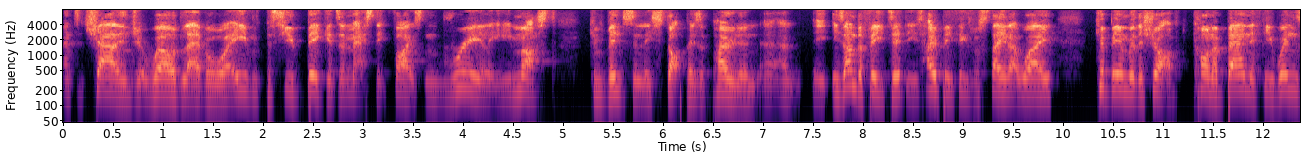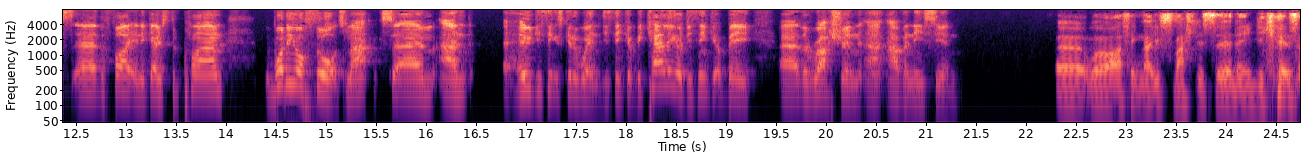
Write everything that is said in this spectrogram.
and to challenge at world level or even pursue bigger domestic fights, then really he must convincingly stop his opponent. Um, he's undefeated. He's hoping things will stay that way. Could be in with a shot of Conor Benn if he wins uh, the fight and it goes to plan. What are your thoughts, Max? Um, and who do you think is going to win? Do you think it'll be Kelly or do you think it'll be uh, the Russian uh, Avanesyan? Uh, well, I think that you've smashed his surname because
